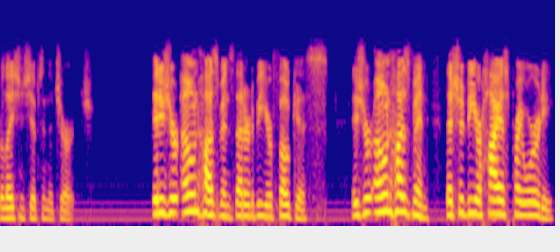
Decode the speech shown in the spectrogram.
relationships in the church. It is your own husbands that are to be your focus. It is your own husband that should be your highest priority.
